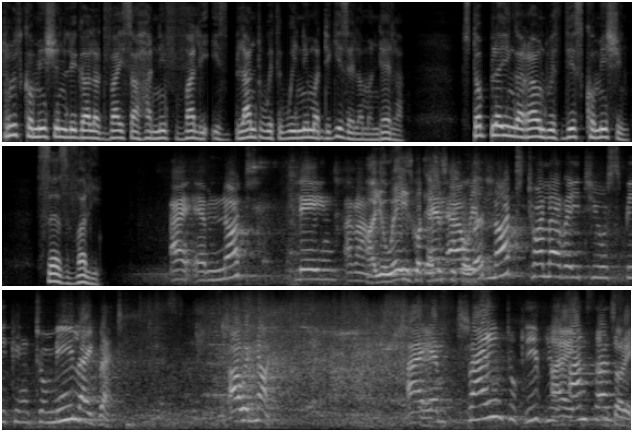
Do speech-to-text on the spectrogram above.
Truth Commission legal advisor Hanif Vally is blunt with Winnie Madikizela Mandela. Stop playing around with this commission, says Vally. I am not playing around. Are you aware he's got evidence and MSP I for will that? not tolerate you speaking to me like that. I will not. I am trying to give you I- I'm answers sorry,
